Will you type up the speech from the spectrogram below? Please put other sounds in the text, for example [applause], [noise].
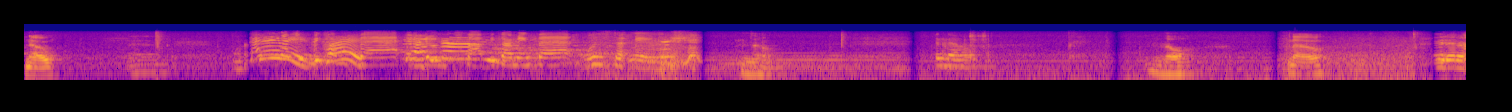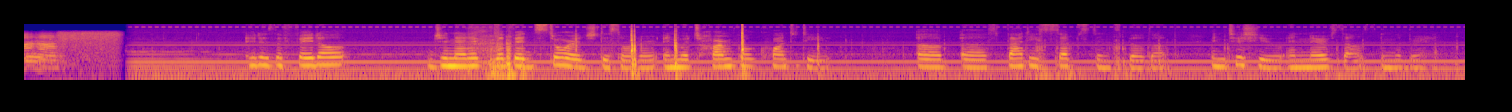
No. That means you become fat and you don't stop becoming fat. What does that mean? No. No. No. No. Uh-uh. It is a fatal genetic lipid storage disorder in which harmful quantity of a fatty substance build up in tissue and nerve cells in the brain.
